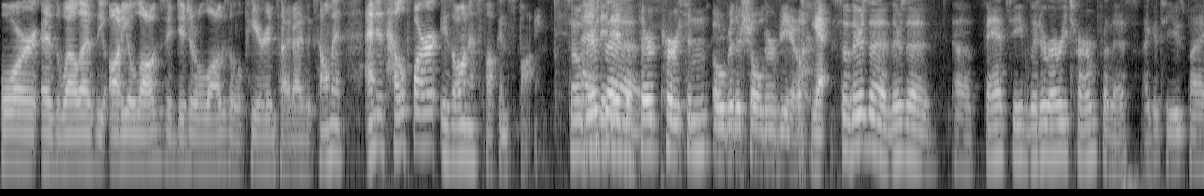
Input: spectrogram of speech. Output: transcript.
or as well as the audio logs or digital logs will appear inside Isaac's helmet and his health bar is on his fucking spine. So And there's it a, is a third person over the shoulder view. Yeah. So there's a there's a, a fancy literary term for this. I get to use my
